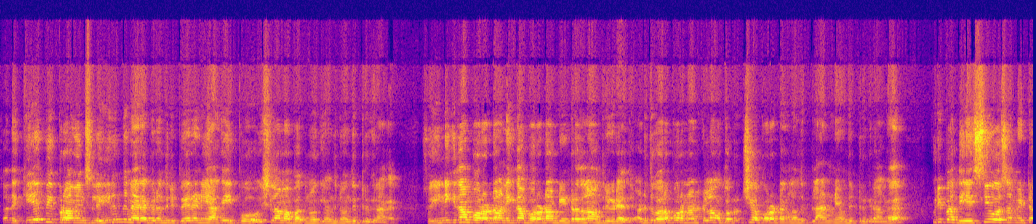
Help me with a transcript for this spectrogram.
ஸோ அந்த கேபி ப்ராவின்ஸில் இருந்து நிறைய பேர் வந்துட்டு பேரணியாக இப்போது இஸ்லாமாபாத் நோக்கி வந்துட்டு வந்துட்டு இருக்கிறாங்க ஸோ இன்றைக்கி தான் போராட்டம் அன்றைக்கி தான் போராட்டம் அப்படின்றதெல்லாம் வந்துட்டு கிடையாது. அடுத்து வரப்போகிற நாட்கள்லாம் அவங்க தொடர்ச்சியாக போராட்டங்களை வந்து பிளான் பண்ணி வந்துட்டு இருக்கிறாங்க குறிப்பாக அந்த எஸ்சிஓ சமிட்டை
